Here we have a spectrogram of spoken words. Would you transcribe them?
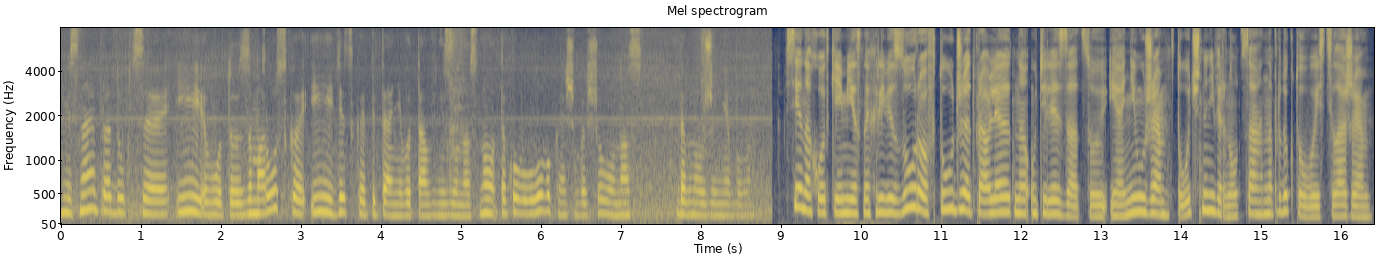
мясная продукция и вот заморозка и детское питание вот там внизу у нас. Но такого улова, конечно, большого у нас давно уже не было. Все находки местных ревизоров тут же отправляют на утилизацию, и они уже точно не вернутся на продуктовые стеллажи.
